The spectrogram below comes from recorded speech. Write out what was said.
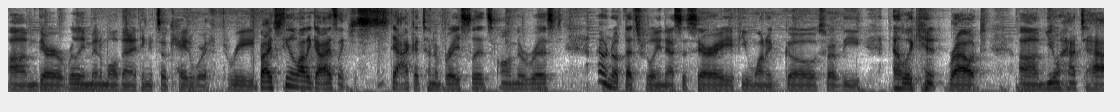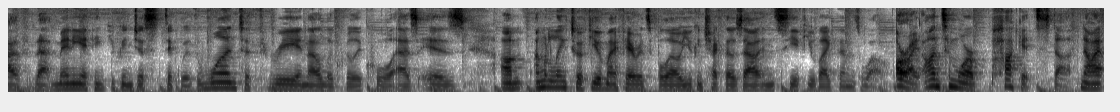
um, they're really minimal, then I think it's okay to wear three. But I've seen a lot of guys like just stack a ton of bracelets on their wrist. I don't know if that's really necessary if you want to go sort of the elegant route. Um, you don't have to have that many. I think you can just stick with one to three and that'll look really cool as is. Um, I'm going to link to a few of my favorites below. You can check those out and see if you like them as well. All right, on to more pocket stuff. Now I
